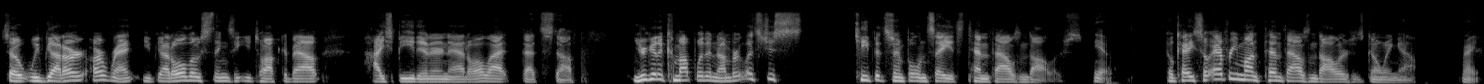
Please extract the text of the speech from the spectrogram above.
So we've got our, our rent. You've got all those things that you talked about, high speed internet, all that that stuff. You're going to come up with a number. Let's just keep it simple and say it's ten thousand dollars. Yeah. Okay. So every month, ten thousand dollars is going out. Right.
